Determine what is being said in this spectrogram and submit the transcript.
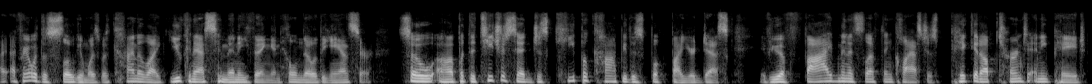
I forget what the slogan was, but kind of like you can ask him anything and he'll know the answer. So, uh, but the teacher said just keep a copy of this book by your desk. If you have five minutes left in class, just pick it up, turn to any page,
